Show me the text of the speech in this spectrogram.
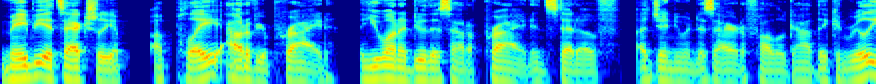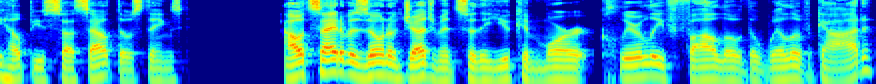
Maybe it's actually a, a play out of your pride. You want to do this out of pride instead of a genuine desire to follow God. They can really help you suss out those things outside of a zone of judgment so that you can more clearly follow the will of God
